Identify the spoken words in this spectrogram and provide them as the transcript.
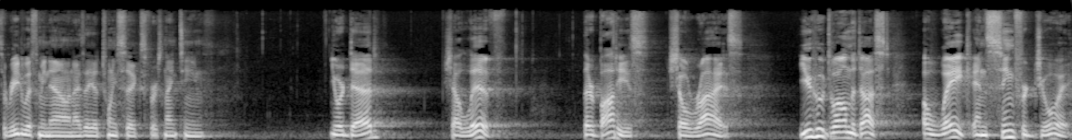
So read with me now in Isaiah 26, verse 19. Your dead shall live, their bodies shall rise. You who dwell in the dust, awake and sing for joy,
